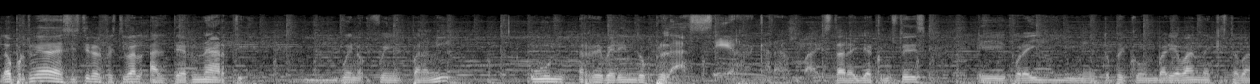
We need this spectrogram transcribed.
la oportunidad de asistir al festival Alternarte. Y bueno, fue para mí un reverendo placer, caramba, estar allá con ustedes. Eh, por ahí me topé con varias bandas que estaba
